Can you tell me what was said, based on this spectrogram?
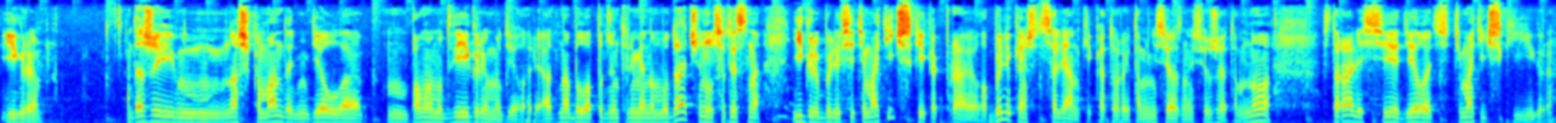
игры. Даже наша команда не делала, по-моему, две игры мы делали. Одна была по джентльменам удачи. Ну, соответственно, игры были все тематические, как правило. Были, конечно, солянки, которые там не связаны с сюжетом, но старались все делать тематические игры.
